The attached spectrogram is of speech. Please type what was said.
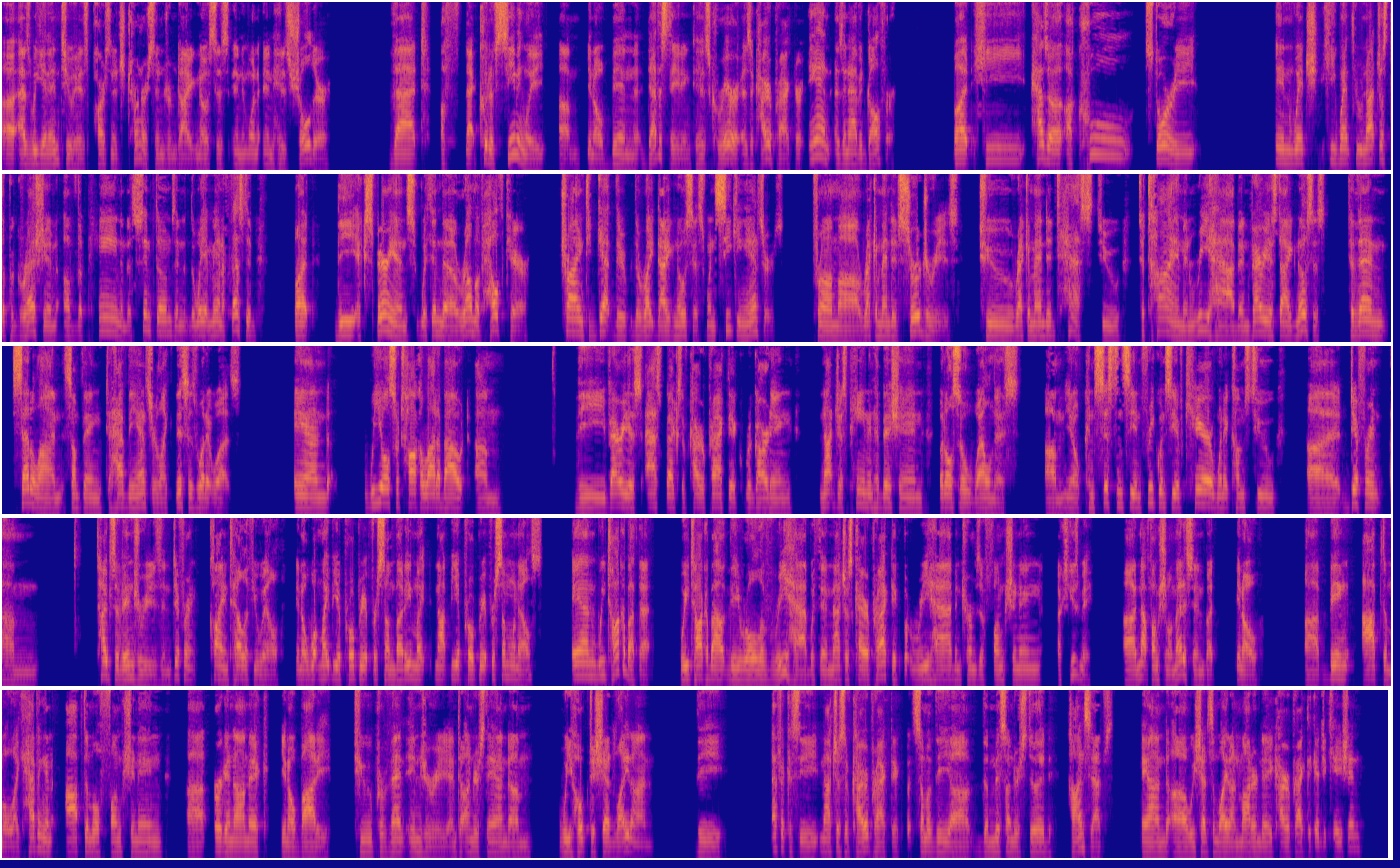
uh, as we get into his Parsonage Turner syndrome diagnosis in one in his shoulder, that that could have seemingly um, you know been devastating to his career as a chiropractor and as an avid golfer. But he has a, a cool story in which he went through not just the progression of the pain and the symptoms and the way it manifested, but the experience within the realm of healthcare trying to get the, the right diagnosis when seeking answers from uh, recommended surgeries to recommended tests to, to time and rehab and various diagnosis to then settle on something to have the answer like this is what it was. And we also talk a lot about um, the various aspects of chiropractic regarding not just pain inhibition but also wellness um, you know, consistency and frequency of care when it comes to uh, different um, types of injuries and different clientele, if you will. You know, what might be appropriate for somebody might not be appropriate for someone else. And we talk about that. We talk about the role of rehab within not just chiropractic, but rehab in terms of functioning, excuse me, uh, not functional medicine, but, you know, uh, being optimal, like having an optimal functioning uh, ergonomic, you know, body to prevent injury and to understand. Um, we hope to shed light on the efficacy, not just of chiropractic, but some of the uh, the misunderstood concepts. And uh, we shed some light on modern day chiropractic education.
